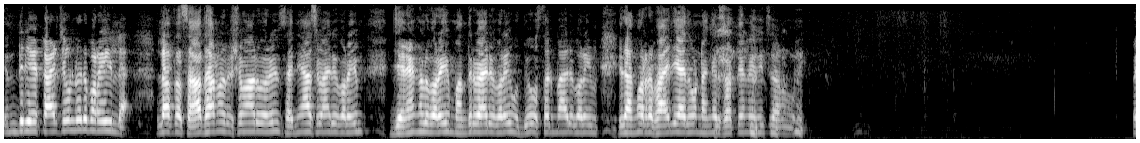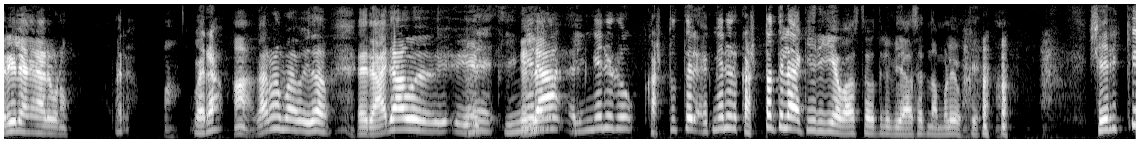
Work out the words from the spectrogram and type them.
ഇന്ദ്രിയ കാഴ്ചകളുള്ളവർ പറയില്ല. അല്ലാത്ത സാധാരണ ഋഷിമാർ പറയും സന്യാസിമാർ പറയും ജനങ്ങൾ പറയും മന്ത്രിമാർ പറയും ഉദ്യോഗസ്ഥന്മാർ പറയും ഇത് അങ്ങോട്ട് ഭാര്യ ആയതുകൊണ്ട് അങ്ങനെ സത്യം ലംഘിച്ചതാണ് പറയും. വരിയില്ല അങ്ങനെ ആരോപണം? വരാം. ആ. വരാം. ആ കാരണം ഇത് രാജാവ് എല്ലാ ഇങ്ങനൊരു കഷ്ടത്തിൽ ഇങ്ങനൊരു കഷ്ടത്തിലാക്കിയിരിക്കുക വാസ്തവത്തിൽ വ്യാസൻ നമ്മളെയൊക്കെ. ശരിക്ക്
